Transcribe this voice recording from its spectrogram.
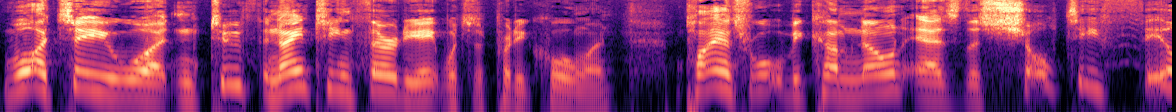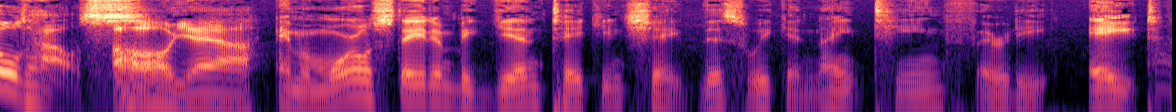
Well, I tell you what, in two, 1938, which is a pretty cool one, plans for what will become known as the Schulte Fieldhouse. Oh yeah. A Memorial Stadium began taking shape this week in 1938. Oh,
